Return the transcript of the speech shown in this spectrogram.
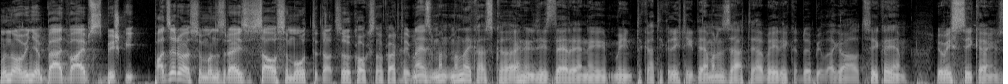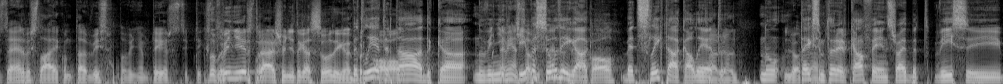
Man no viņiem bad vibes. Es bišķi padzeros, un man uzreiz sausa mute. Tāds "Ugh, kaut kas nav kārtībā. Nezinu, man, man liekas, ka enerģijas dzērieni tika rīktīgi demonizēti tajā brīdī, kad bija legāli sīkajiem. Jo visi sīkāji viņus dzēra visu laiku, un tad viss pa viņiem tīrs. cik tik Nu, slikti, viņi ir cik trēši, viņi ir tā kā sūdīgi. Bet lieta ir tāda, ka nu, viņi ir ķipa sūdīgāki, kolu. bet sliktākā lieta. Nu, Ļoti teiksim, tur ir kafīns, right, bet visi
